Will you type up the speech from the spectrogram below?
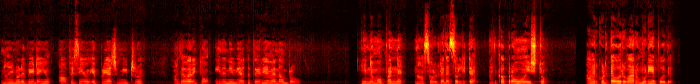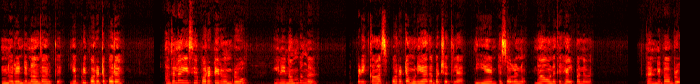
நான் என்னோட வீடையும் ஆஃபீஸையும் எப்படியாச்சும் மீட்டுருவேன். அது வரைக்கும் இது நிவ்யாவுக்கு தெரிய வேணாம் ப்ரோ என்னமோ பண்ணேன். நான் சொல்கிறத சொல்லிட்டேன். அதுக்கப்புறம் உன் இஷ்டம். அவர் கொடுத்த ஒரு வாரம் முடிய போகுது. இன்னும் ரெண்டு நாள் தான் இருக்கு. எப்படி புரட்ட போற? அதெல்லாம் ஈஸியா புரட்டிடுவேன் ப்ரோ என்னை நம்புங்க. அப்படி காசு புரட்ட முடியாத பட்சத்துல நீ என்கிட்ட சொல்லணும். நான் உனக்கு ஹெல்ப் பண்ணுவேன். கண்டிப்பா ப்ரோ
